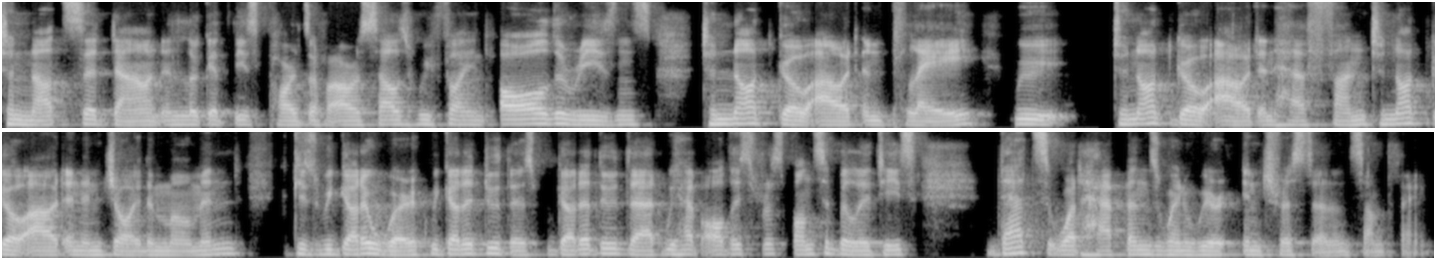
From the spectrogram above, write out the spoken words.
to not sit down and look at these parts of ourselves. We find all the reasons to not go out and play. We to not go out and have fun, to not go out and enjoy the moment because we got to work, we got to do this, we got to do that. We have all these responsibilities. That's what happens when we're interested in something.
